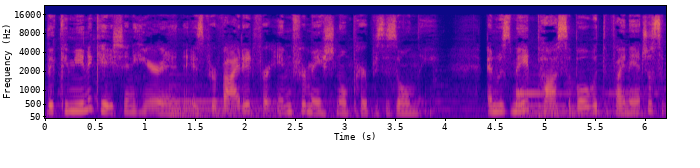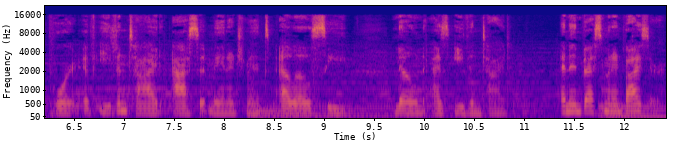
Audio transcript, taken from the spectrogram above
The communication herein is provided for informational purposes only and was made possible with the financial support of Eventide Asset Management, LLC, known as Eventide, an investment advisor.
